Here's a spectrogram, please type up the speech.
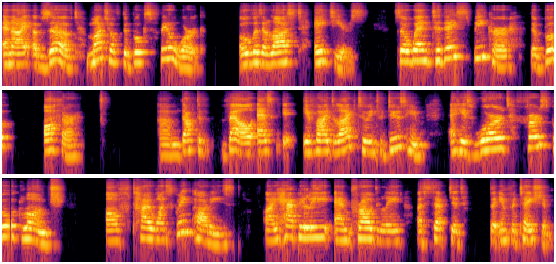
And I observed much of the book's fieldwork over the last eight years. So when today's speaker, the book author, um, Dr. Fell asked if I'd like to introduce him at his world first book launch of Taiwan's Green Parties, I happily and proudly accepted the invitation.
